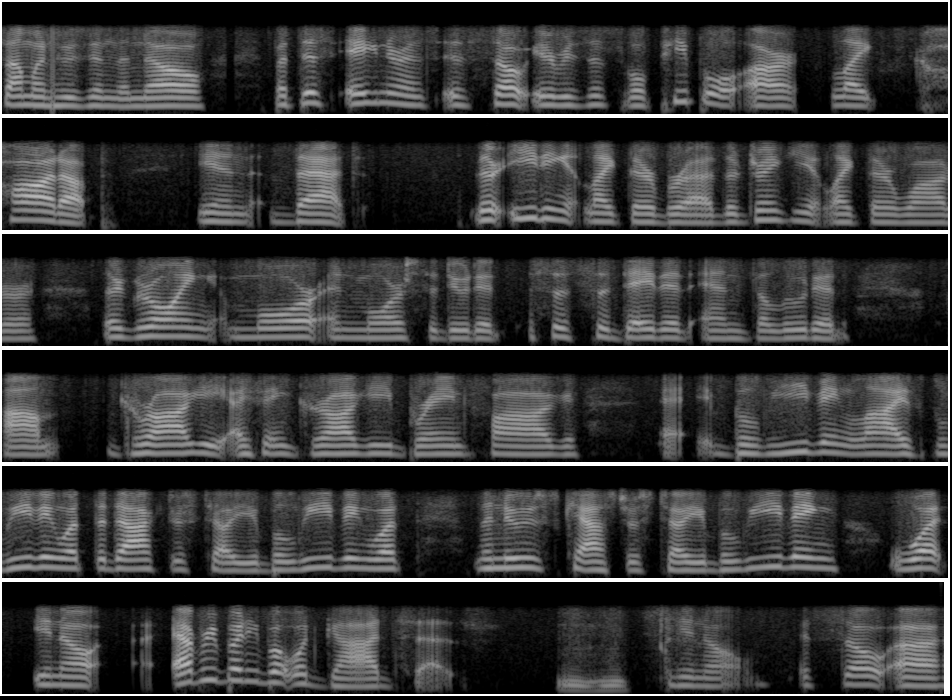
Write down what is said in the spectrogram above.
someone who's in the know. But this ignorance is so irresistible. People are like caught up in that. They're eating it like their bread. They're drinking it like their water. They're growing more and more sedated, sedated and diluted. Um, groggy, I think groggy, brain fog, eh, believing lies, believing what the doctors tell you, believing what the newscasters tell you, believing what you know everybody but what God says. Hmm You know, it's so. uh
